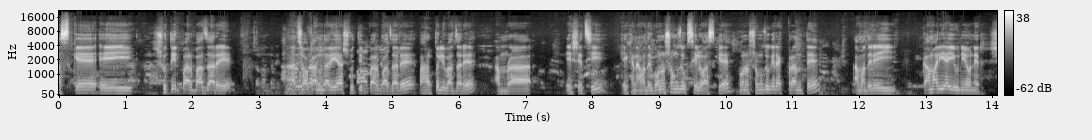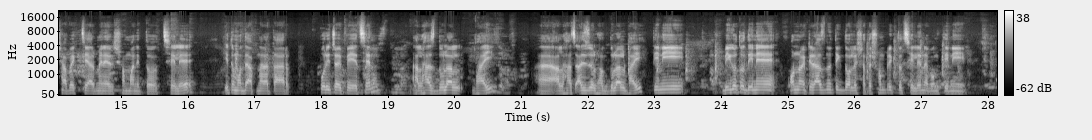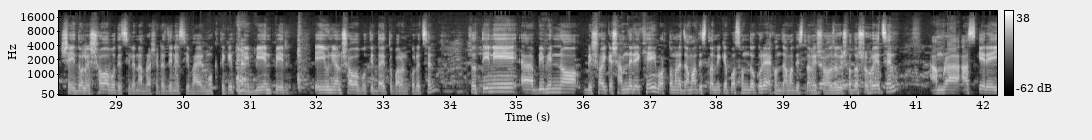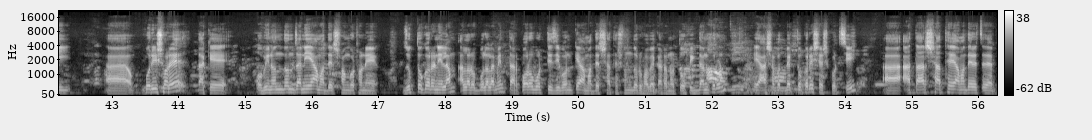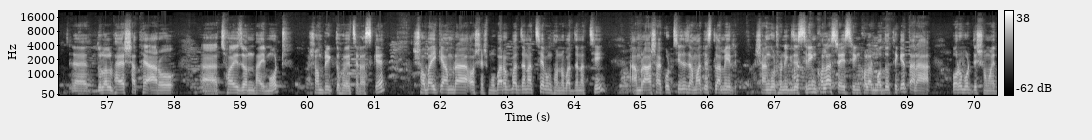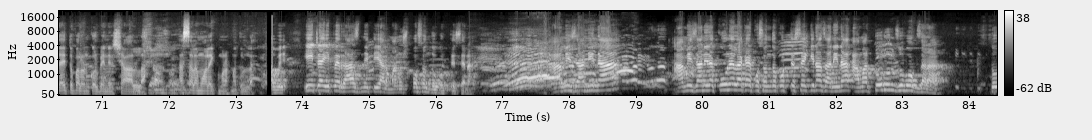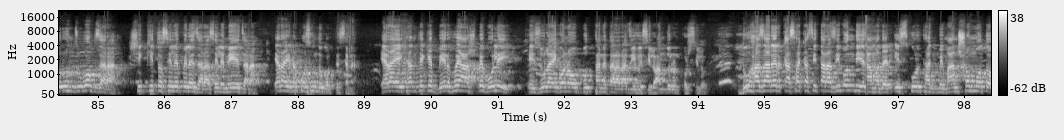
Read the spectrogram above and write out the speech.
আজকে এই সুতিরপাড় বাজারে চকান্দারিয়া সুতিরপাড় বাজারে, পাহাড়তলি বাজারে আমরা এসেছি। এখানে আমাদের গণসংযোগ ছিল আজকে। গণসংযোগের এক প্রান্তে আমাদের এই কামারিয়া ইউনিয়নের সাবেক চেয়ারম্যানের সম্মানিত ছেলে, ইতিমধ্যে আপনারা তার পরিচয় পেয়েছেন, আলহাজ দুলাল ভাই আলহাজ আজিজুল হক দুলাল ভাই। তিনি বিগত দিনে অন্য একটি রাজনৈতিক দলের সাথে সম্পৃক্ত ছিলেন এবং তিনি সেই দলের সভাপতি ছিলেন। আমরা সেটা জেনেছি ভাইয়ের মুখ থেকে। তিনি বিএনপির এই ইউনিয়ন সভাপতির দায়িত্ব পালন করেছেন। তো তিনি বিভিন্ন বিষয়কে সামনে রেখেই বর্তমানে জামাত ইসলামীকে পছন্দ করে এখন জামাত ইসলামীর সহযোগী সদস্য হয়েছেন। আমরা আজকের এই পরিসরে তাকে অভিনন্দন জানিয়ে আমাদের সংগঠনে যুক্ত করে নিলাম। আল্লাহ রব্বুল আলমিন তার পরবর্তী জীবনকে আমাদের সাথে সুন্দরভাবে কাটানোর তৌফিক দান করুন। এই আশাবাদ ব্যক্ত করে শেষ করছি। তার সাথে আমাদের দুলাল ভাইয়ের সাথে আরও ছয় জন ভাই মোট। সম্পৃক্ত হয়েছেন আজকে। সবাইকে আমরা অশেষ মুবারকবাদ জানাচ্ছি এবং ধন্যবাদ জানাচ্ছি। আমরা আশা করছি যে জামাত ইসলামীর সাংগঠনিক যে শৃঙ্খলা সেই শৃঙ্খলার মধ্য থেকে তারা পরবর্তী সময় দায়িত্ব পালন করবেন ইনশাআল্লাহ। আসসালামু আলাইকুম রহমতুল্লাহ। তবে এই টাইপের রাজনীতি আর মানুষ পছন্দ করতেছে না। আমি জানি না আমি জানি না কোন এলাকায় পছন্দ করতেছে কিনা জানি না। আমার তরুণ যুবক যারা তরুণ যুবক যারা শিক্ষিত ছেলে পেলে যারা ছেলে মেয়ে যারা এরা এটা পছন্দ করতেছে না। এরা এখান থেকে বের হয়ে আসবে বলেই এই জুলাই গণ অভ্যুত্থানে তারা রাজি হয়েছিল, আন্দোলন করছিল। দু হাজারের কাছাকাছি তারা জীবন দিয়ে আমাদের স্কুল থাকবে, মানসম্মত।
